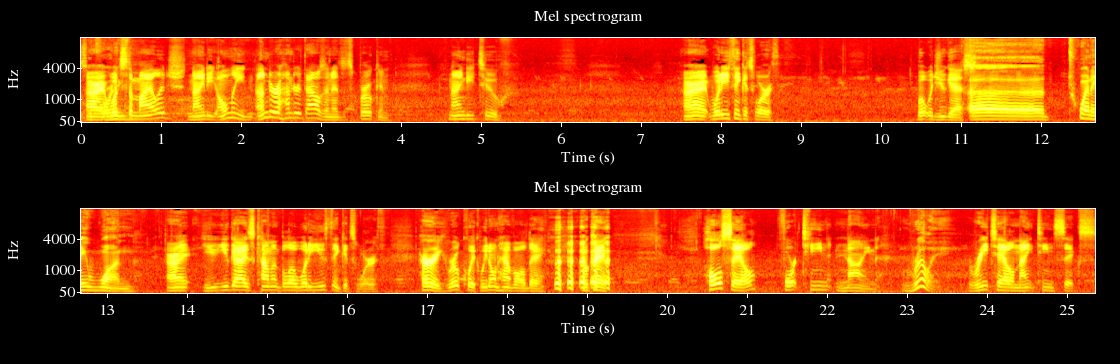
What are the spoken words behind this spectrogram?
So All right, what's the mileage? 90 only under 100,000 and it's broken. 92. All right, what do you think it's worth? What would you guess? uh 21. All right, you you guys comment below what do you think it's worth? Hurry, real quick, we don't have all day. Okay. Wholesale 14.9. Really? Retail 19.6.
